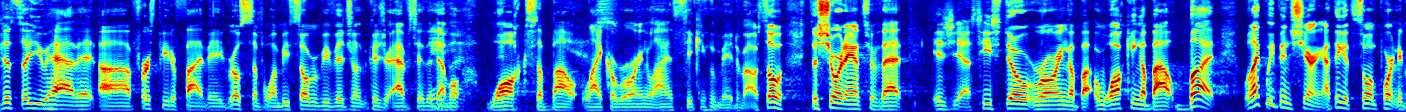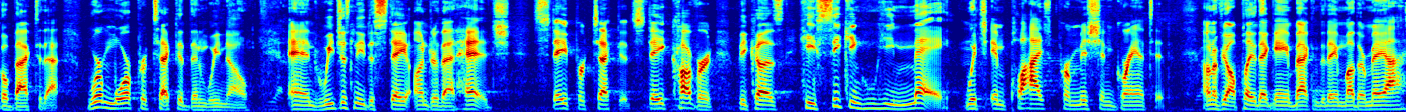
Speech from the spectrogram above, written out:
just so you have it, uh, 1 Peter 5 8, real simple one. Be sober, be vigilant, because your adversary, the devil, walks about like a roaring lion, seeking whom may devour. So the short answer of that is yes. He's still roaring about, walking about. But like we've been sharing, I think it's so important to go back to that. We're more protected than we know. And we just need to stay under that hedge. Stay protected, stay covered, because he's seeking who he may, which implies permission granted. I don't know if y'all played that game back in the day, Mother May I?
